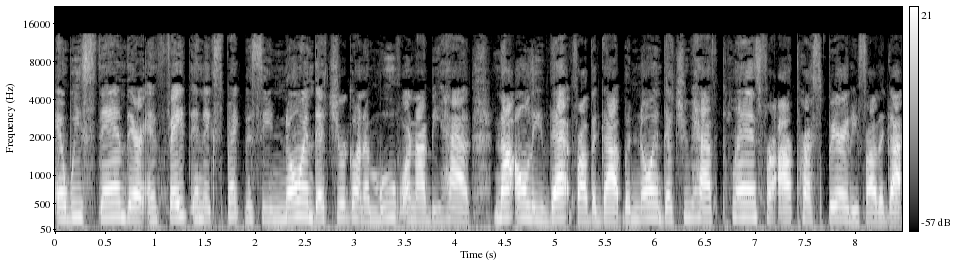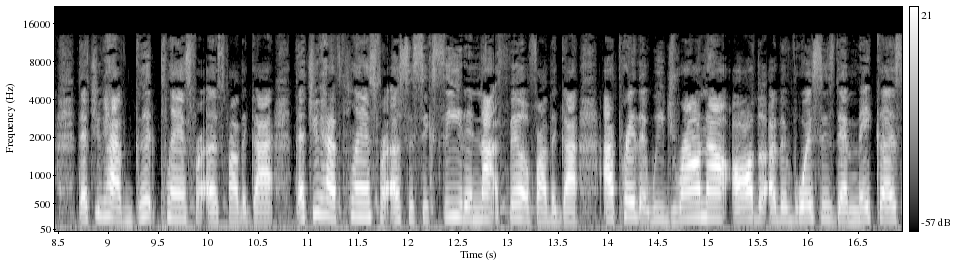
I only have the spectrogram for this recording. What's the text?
And we stand there in faith and expectancy, knowing that you're going to move on our behalf. Not only that, Father God, but knowing that you have plans for our prosperity, Father God. That you have good plans for us, Father God. That you have plans for us to succeed and not fail, Father God. I pray that we drown out all the other voices that make us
